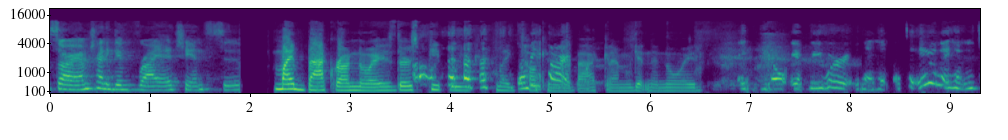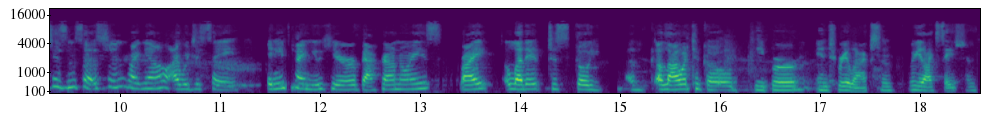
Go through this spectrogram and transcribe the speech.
Sorry, I'm trying to give Raya a chance to my background noise. There's people like talking in the back, and I'm getting annoyed. You know, if we were in a, in a hypnotism session right now, I would just say, anytime you hear background noise, right, let it just go. Allow it to go deeper into relaxation. Relaxation.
